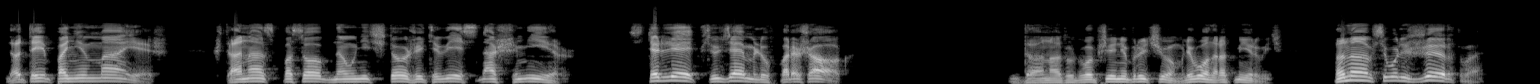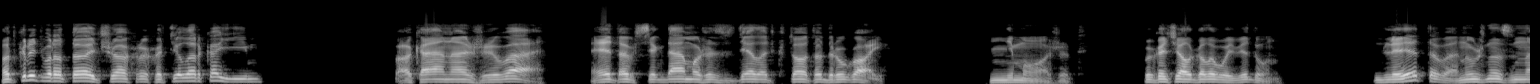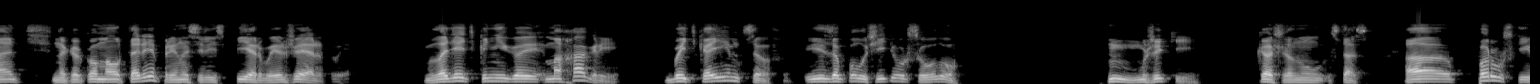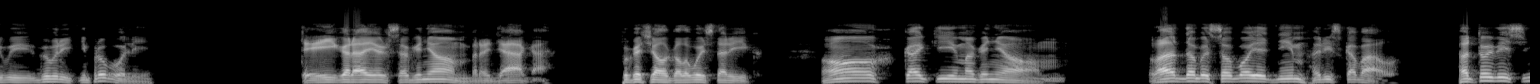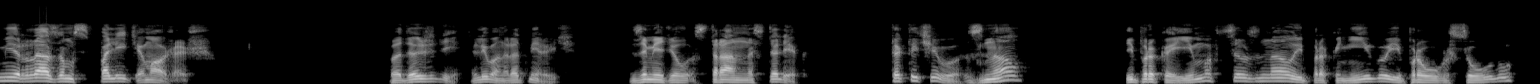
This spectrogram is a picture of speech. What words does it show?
Да ты понимаешь, что она способна уничтожить весь наш мир, стереть всю землю в порошок. Да она тут вообще ни при чем, Левон Ратмирович. Она всего лишь жертва. Открыть врата от шахра хотел Аркаим. Пока она жива, это всегда может сделать кто-то другой. Не может, покачал головой ведун. Для этого нужно знать, на каком алтаре приносились первые жертвы, владеть книгой Махагри, быть каимцев и заполучить Урсулу. «Хм, «Мужики», — кашлянул Стас, — «а по-русски вы говорить не пробовали?» «Ты играешь с огнем, бродяга», — покачал головой старик. «Ох, каким огнем! Ладно бы собой одним рисковал, а то весь мир разом спалить можешь. — Подожди, Ливан Ратмирович, — заметил странность Олег. — Так ты чего, знал? И про каимовцев знал, и про книгу, и про Урсулу.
